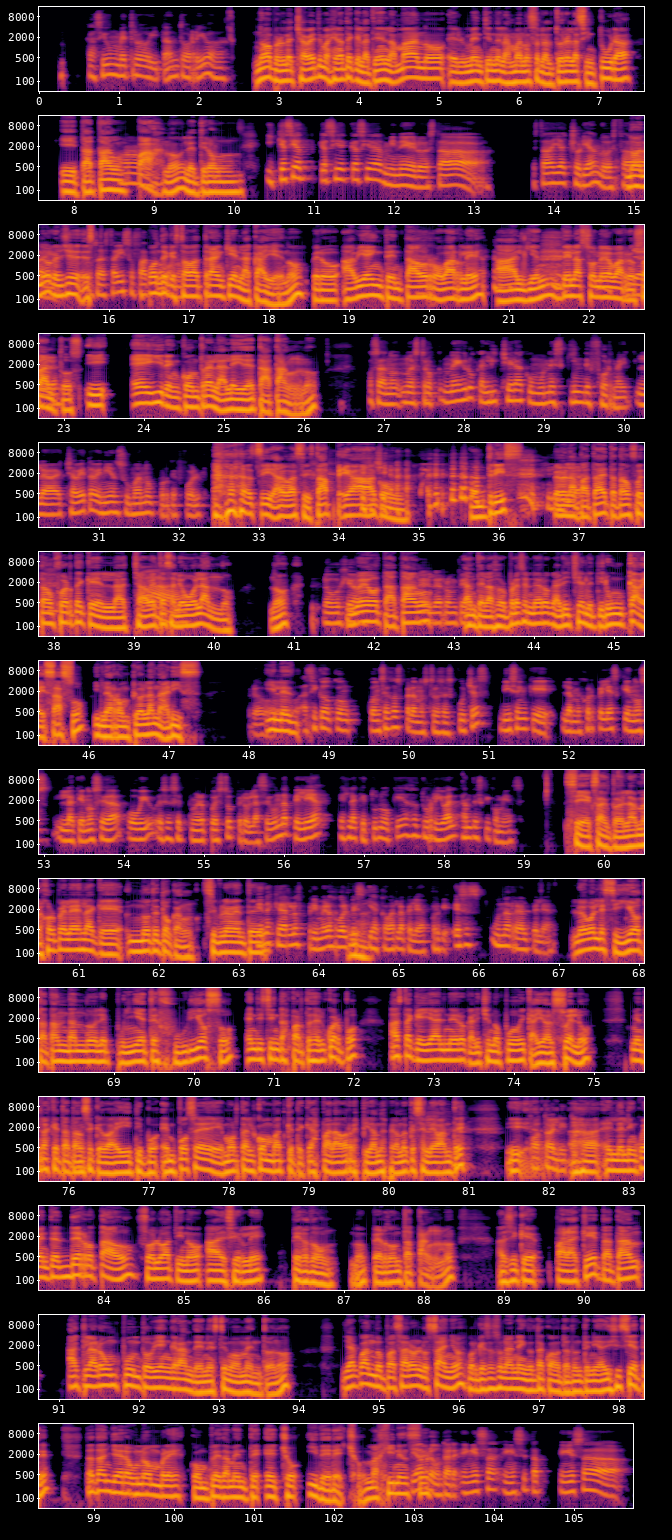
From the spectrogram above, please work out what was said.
casi un metro y tanto arriba. No, pero la chaveta, imagínate que la tiene en la mano, el men tiene las manos a la altura de la cintura y Tatán, Ah. pa, ¿no? Le tiró un... ¿Y qué hacía, qué hacía, qué hacía mi negro? Estaba, estaba ya choreando. Estaba, No, el negro eh, caliche O sea, está isofacto. Ponte ¿o que no? estaba tranqui en la calle, ¿no? Pero había intentado robarle a alguien de la zona de Barrios. Altos y, e ir en contra de la ley de Tatán, ¿no? O sea, nu- nuestro negro caliche era como una skin de Fortnite. La chaveta venía en su mano por default. sí, algo así. Estaba pegada con, con Tris, pero la patada de Tatán fue tan fuerte que la chaveta Ah. salió volando, ¿no? Lo. Luego Tatán, le rompió. ante la sorpresa del negro caliche, le tiró un cabezazo y le rompió la nariz. Pero y le- así con, con consejos para nuestros escuchas, dicen que la mejor pelea es que la que no se da, obvio, ese es el primer puesto, pero la segunda pelea es la que tú noqueas a tu rival antes que comience. Sí, exacto. La mejor pelea es la que no te tocan. Simplemente. Tienes que dar los primeros golpes y acabar la pelea, porque esa es una real pelea. Luego le siguió Tatán dándole puñete furioso en distintas partes del cuerpo, hasta que ya el negro caliche no pudo y cayó al suelo, mientras que Tatán se quedó ahí, tipo, en pose de Mortal Kombat, que te quedas parado respirando, esperando que se levante. Y ajá, el delincuente derrotado solo atinó a decirle perdón, ¿no? Perdón, Tatán, ¿no? Así que, ¿para qué Tatán aclaró un punto bien grande en este momento, ¿no? Ya cuando pasaron los años, porque eso es una anécdota cuando Tatán tenía 17, Tatán ya era un hombre completamente hecho y derecho. Te Imagínense. iba a preguntar, en esa, en ese etap- en esa,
